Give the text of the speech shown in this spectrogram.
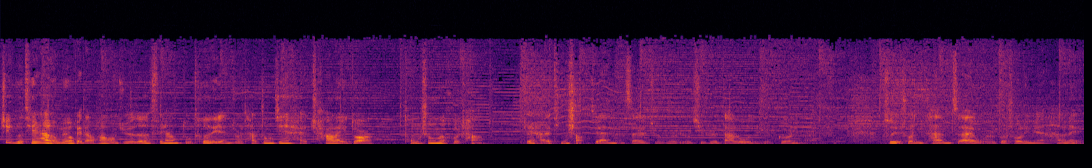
这个《天上有没有北大荒》，我觉得非常独特的一点就是它中间还插了一段童声的合唱，这还是挺少见的，在就是尤其是大陆的一些歌里面来说。所以说，你看，在我是歌手里面，韩磊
